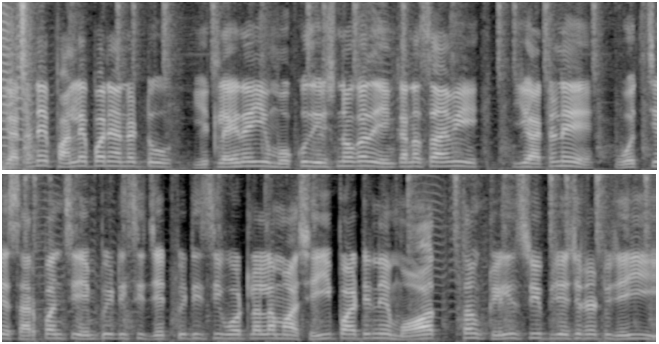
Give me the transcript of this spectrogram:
ఇక అట్టనే పనిలే పని అన్నట్టు. ఇట్లయినా ఈ మొక్కు తీర్చినావు కదా ఇంకన్నా స్వామి ఈ అట్టనే వచ్చే సర్పంచ్ ఎంపీటీసీ జెడ్పీటీసీ ఓట్లలో మా చెయ్యి పార్టీని మొత్తం క్లీన్ స్వీప్ చేసేటట్టు చెయ్యి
